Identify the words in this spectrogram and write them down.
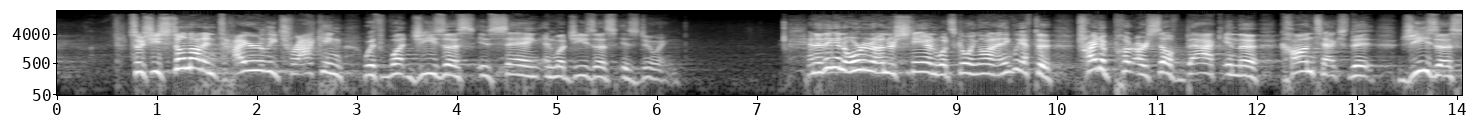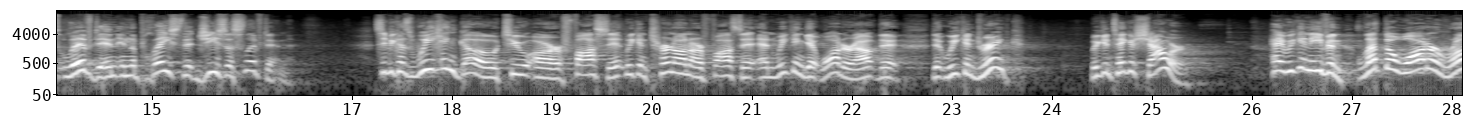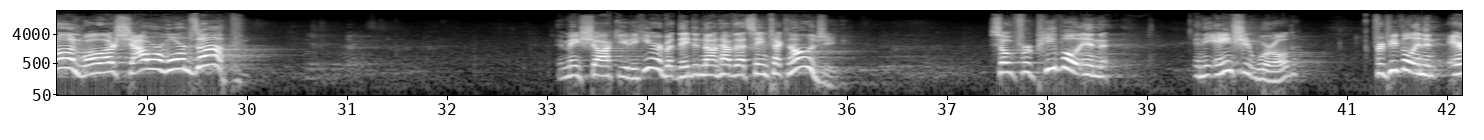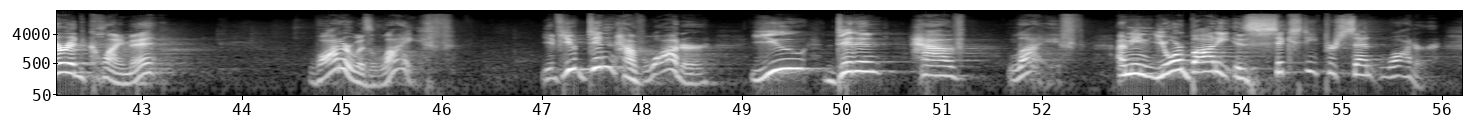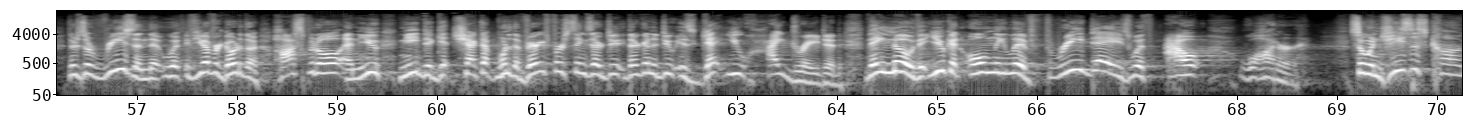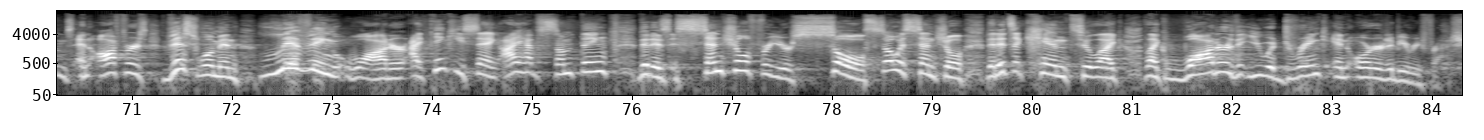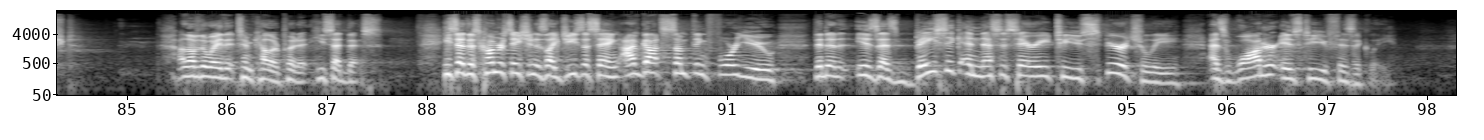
so she's still not entirely tracking with what Jesus is saying and what Jesus is doing. And I think in order to understand what's going on, I think we have to try to put ourselves back in the context that Jesus lived in, in the place that Jesus lived in. See, because we can go to our faucet, we can turn on our faucet, and we can get water out that, that we can drink. We can take a shower. Hey, we can even let the water run while our shower warms up. It may shock you to hear, but they did not have that same technology. So, for people in, in the ancient world, for people in an arid climate, water was life. If you didn't have water, you didn't have life. I mean, your body is 60% water. There's a reason that if you ever go to the hospital and you need to get checked up, one of the very first things they're, do, they're going to do is get you hydrated. They know that you can only live three days without water. So when Jesus comes and offers this woman living water, I think he's saying, I have something that is essential for your soul, so essential that it's akin to like, like water that you would drink in order to be refreshed. I love the way that Tim Keller put it. He said this. He said, This conversation is like Jesus saying, I've got something for you that is as basic and necessary to you spiritually as water is to you physically.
